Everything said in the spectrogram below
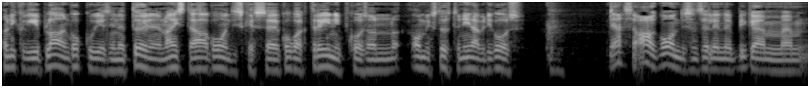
on ikkagi plaan kokku viia selline tõeline naiste A-koondis, kes kogu aeg treenib koos, on hommikust õhtuni ninapidi koos? jah, see A-koondis on selline pigem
